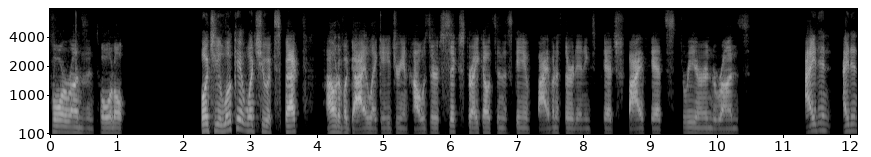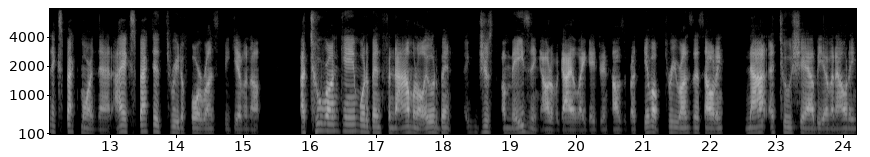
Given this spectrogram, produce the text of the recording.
four runs in total. But you look at what you expect out of a guy like Adrian Houser six strikeouts in this game, five and a third innings pitched, five hits, three earned runs. I didn't I didn't expect more than that. I expected three to four runs to be given up. A two run game would have been phenomenal. It would have been just amazing out of a guy like Adrian Houser. But to give up three runs in this outing, not a too shabby of an outing.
